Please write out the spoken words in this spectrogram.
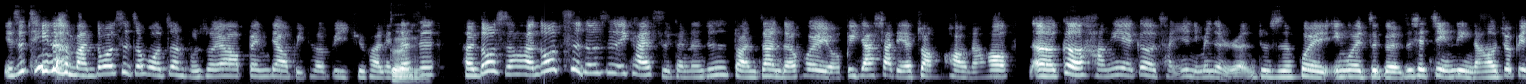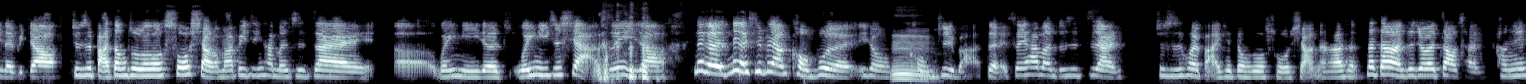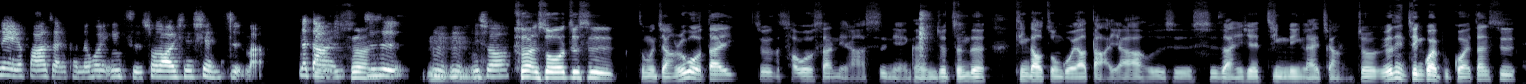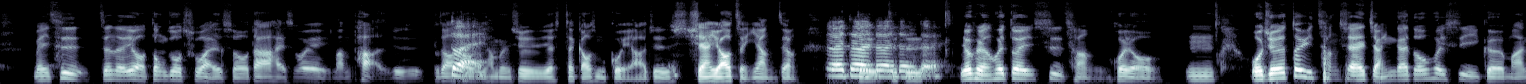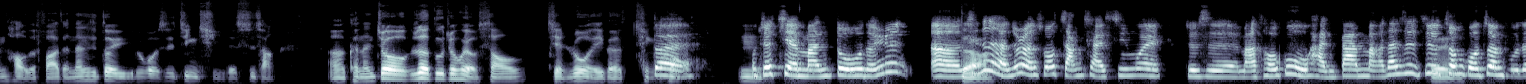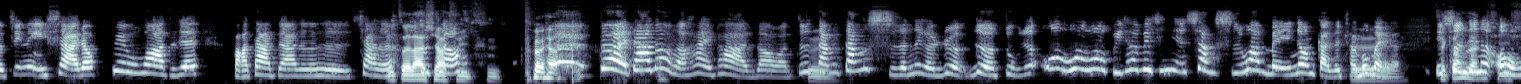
也是听了蛮多次中国政府说要 ban 掉比特币区块链，但是很多时候很多次都是一开始可能就是短暂的会有币价下跌的状况，然后呃各行业各产业里面的人就是会因为这个这些禁令，然后就变得比较就是把动作都缩小了嘛，毕竟他们是在。呃，维尼的维尼之下，所以你知道那个那个是非常恐怖的一种恐惧吧？对，所以他们就是自然就是会把一些动作缩小，那他那当然这就会造成行业内的发展可能会因此受到一些限制嘛。那当然就是嗯嗯，你说虽然说就是怎么讲，如果待就是超过三年啊四年，可能就真的听到中国要打压或者是施展一些禁令来讲，就有点见怪不怪，但是。每次真的又有动作出来的时候，大家还是会蛮怕的，就是不知道到底他们就是在搞什么鬼啊，就是现在又要怎样这样？对对对对对，有可能会对市场会有，嗯，我觉得对于长期来讲，应该都会是一个蛮好的发展，但是对于如果是近期的市场，呃，可能就热度就会有稍减弱的一个情况。对，我觉得减蛮多的，因为呃，其实很多人说涨起来是因为。就是马头顾喊单嘛，但是就是中国政府的禁令一下来就哇，直接把大家真的是吓得再拉下去一次，对啊，对，大家都很害怕，你知道吗？就是当当时的那个热热度，就是哇哇哇，比特币今年上十万美那种感觉全部没了，一瞬间的哦。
